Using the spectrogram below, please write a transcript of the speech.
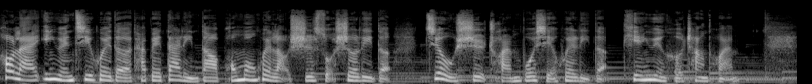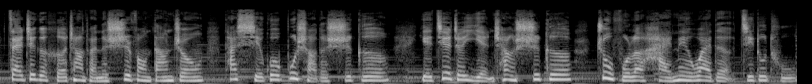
后来因缘际会的，他被带领到彭蒙慧老师所设立的旧式传播协会里的天韵合唱团。在这个合唱团的侍奉当中，他写过不少的诗歌，也借着演唱诗歌祝福了海内外的基督徒，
